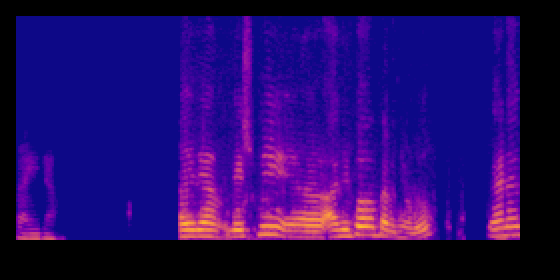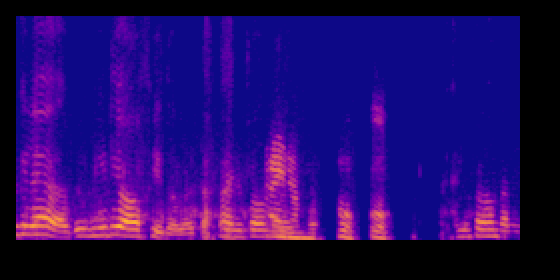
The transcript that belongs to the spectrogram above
സായിരാം. ലക്ഷ്മി അനുഭവം പറഞ്ഞോളൂ. വേണമെങ്കിൽ വീഡിയോ ഓഫ് ചെയ്തോ കേട്ടോ. അനുഭവം അനുഭവം പറഞ്ഞു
